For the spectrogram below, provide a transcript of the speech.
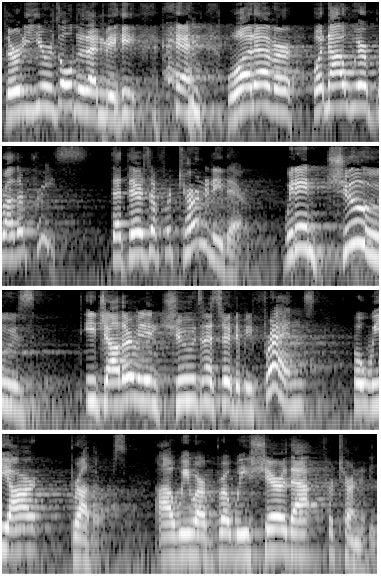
30 years older than me and whatever, but now we're brother priests. That there's a fraternity there. We didn't choose each other, we didn't choose necessarily to be friends, but we are brothers. Uh, we, are, we share that fraternity.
